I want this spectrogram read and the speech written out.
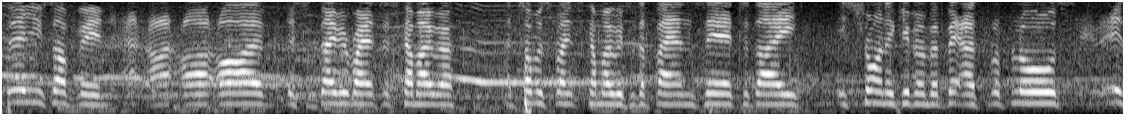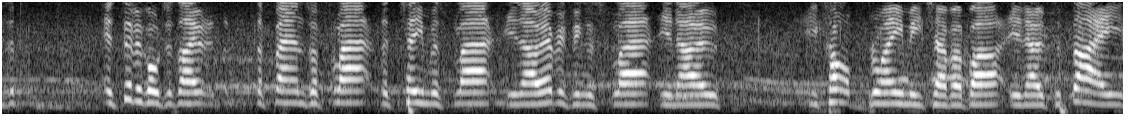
Tell you something. I, I, I listen. David Raya has come over, and Thomas Frank's come over to the fans here today. He's trying to give them a bit of applause. It's, it's difficult today. The fans were flat. The team was flat. You know, everything was flat. You know, you can't blame each other. But you know, today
